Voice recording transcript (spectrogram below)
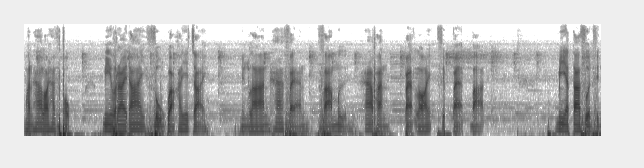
2556 มีรายได้สูงกว่าค่าใช้จ่าย 1,535,818 บาท มีอัตราส่วนสิน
